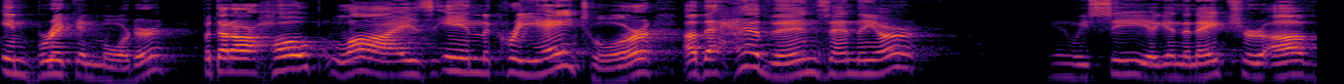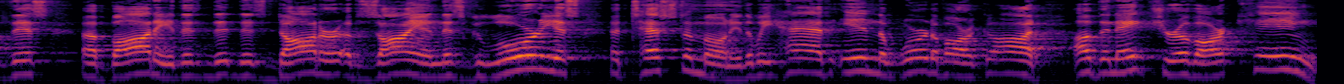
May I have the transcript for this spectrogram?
in brick and mortar, but that our hope lies in the Creator of the heavens and the earth. And we see again the nature of this uh, body, this, this, daughter of Zion, this glorious uh, testimony that we have in the Word of our God of the nature of our King.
